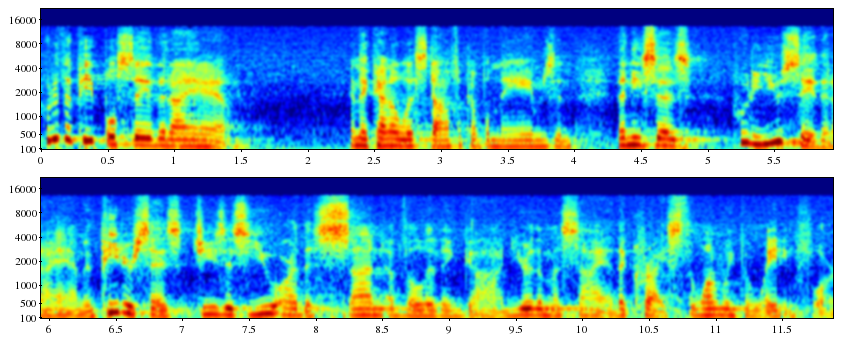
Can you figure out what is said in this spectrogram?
Who do the people say that I am? And they kind of list off a couple names. And then he says, Who do you say that I am? And Peter says, Jesus, you are the Son of the living God. You're the Messiah, the Christ, the one we've been waiting for.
